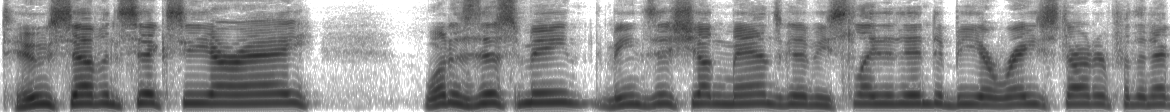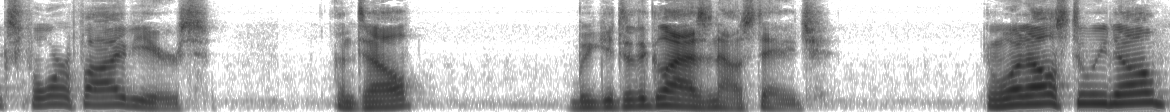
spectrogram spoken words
276 ERA. What does this mean? It means this young man's going to be slated in to be a Rays starter for the next four or five years until we get to the Glasnow stage. And what else do we know?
